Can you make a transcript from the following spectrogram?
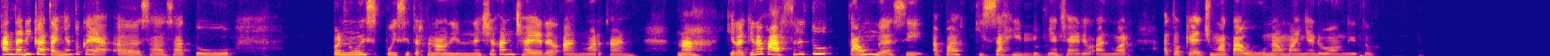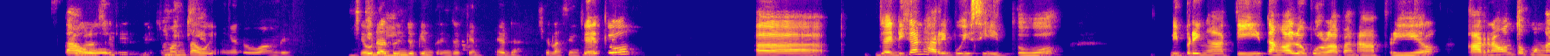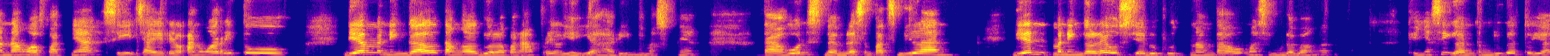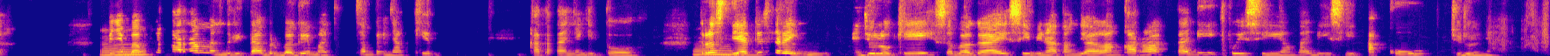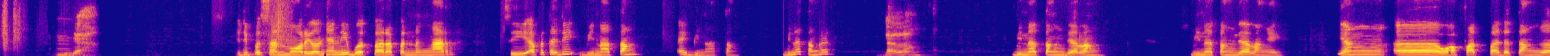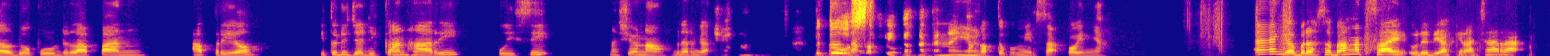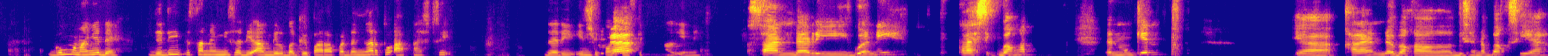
Kan tadi katanya tuh kayak eh, salah satu penulis puisi terkenal di Indonesia kan Chairil Anwar kan. Nah, kira-kira Kak Astrid tuh tahu nggak sih apa kisah hidupnya Chairil Anwar atau kayak cuma tahu namanya doang gitu? Tahu dia, cuma tahu ininya doang deh. Ya udah tunjukin, tunjukin. Ya udah, jelasin. Dia itu eh jadi kan hari puisi itu diperingati tanggal 28 April karena untuk mengenang wafatnya si Chairil Anwar itu. Dia meninggal tanggal 28 April, ya iya hari ini maksudnya. Tahun 1949. Dia meninggalnya usia 26 tahun, masih muda banget. Kayaknya sih ganteng juga tuh ya. Hmm, Penyebabnya karena menderita berbagai macam penyakit. Katanya gitu. Terus dia hmm. tuh sering dijuluki sebagai si binatang jalang karena tadi puisi yang tadi si aku judulnya. Udah. Jadi pesan moralnya nih buat para pendengar, si apa tadi binatang, eh binatang, binatang kan? Jalang. Binatang jalang, binatang jalang ya, yang eh, wafat pada tanggal 28 April itu dijadikan hari puisi nasional, benar nggak? Betul Nah, tangkap tuh. kata Naya. Anggap tuh pemirsa poinnya. Eh, nggak berasa banget, Say. Udah di akhir acara. Gue mau nanya deh. Jadi pesan yang bisa diambil bagi para pendengar tuh apa sih? Dari inti podcast kali ini. Pesan dari gue nih klasik banget. Dan mungkin ya kalian udah bakal bisa nebak sih ya.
